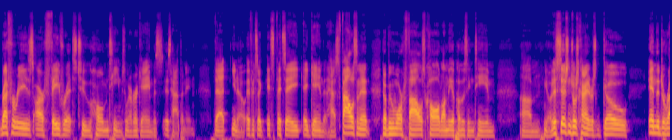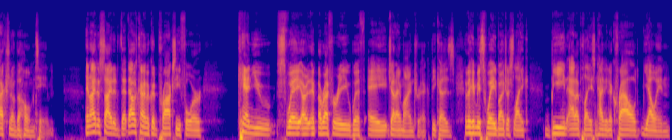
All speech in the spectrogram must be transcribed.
referees are favorites to home teams whenever a game is, is happening. That you know, if it's a it's, it's a, a game that has fouls in it, there'll be more fouls called on the opposing team. Um, you know, decisions just kind of just go in the direction of the home team. And I decided that that was kind of a good proxy for can you sway a, referee with a Jedi mind trick? Because if they can be swayed by just like being at a place and having a crowd yelling,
